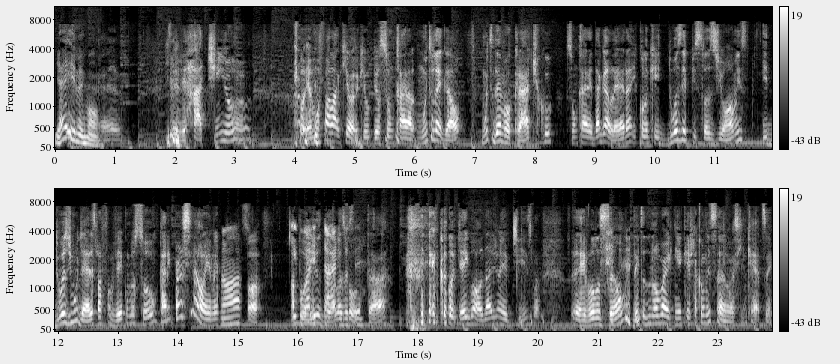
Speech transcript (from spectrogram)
E aí, meu irmão? É, você vê, ratinho. Pô, eu vou falar aqui, ó, que eu, eu sou um cara muito legal, muito democrático, sou um cara da galera e coloquei duas epístolas de homens e duas de mulheres pra ver como eu sou um cara imparcial aí, né? Nossa, Ó, apoio delas você. voltar. coloquei a igualdade na epístola. É, revolução dentro do novo barquinho que a gente tá começando, mas fiquem quietos, hein?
